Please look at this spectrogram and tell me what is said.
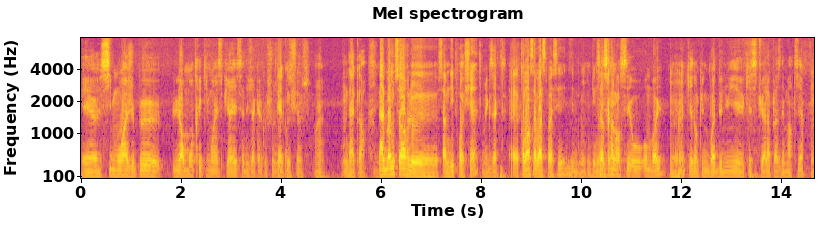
Et euh, si moi, je peux leur montrer qu'ils m'ont inspiré, c'est déjà quelque chose. Quelque chose. Ouais. D'accord. L'album sort le samedi prochain. Exact. Euh, comment ça va se passer Ça sera lancé au Homeboy, Mhm. euh, qui est donc une boîte de nuit euh, qui est située à la place des Martyrs. Mhm.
